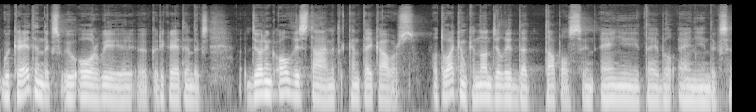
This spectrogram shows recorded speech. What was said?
we create index or we uh, recreate index during all this time it can take hours AutoVacuum cannot delete the tuples in any table, any index. Uh,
